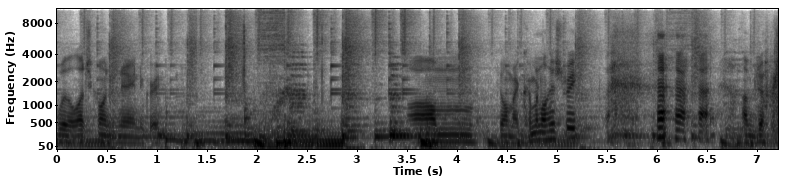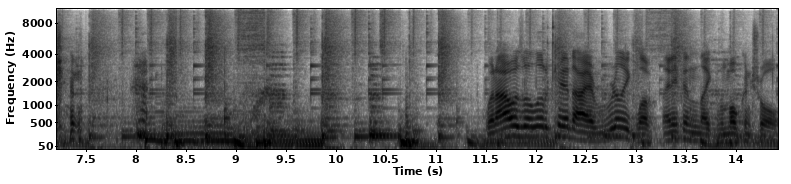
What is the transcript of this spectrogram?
with electrical engineering degree. Um, you want my criminal history? I'm joking. when I was a little kid, I really loved anything like remote control.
